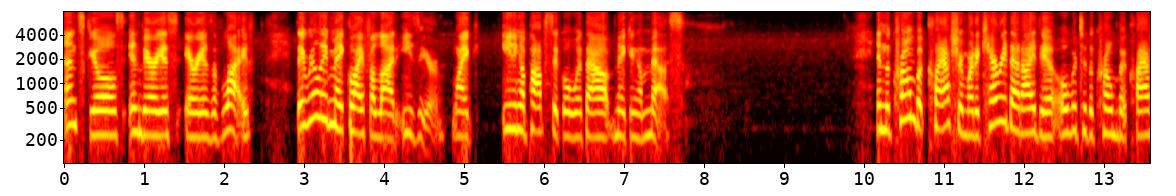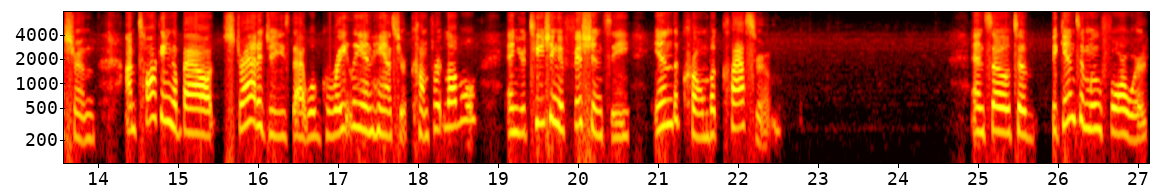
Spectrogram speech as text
and skills in various areas of life. They really make life a lot easier, like eating a popsicle without making a mess. In the Chromebook Classroom, or to carry that idea over to the Chromebook Classroom, I'm talking about strategies that will greatly enhance your comfort level and your teaching efficiency in the Chromebook Classroom. And so to begin to move forward,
